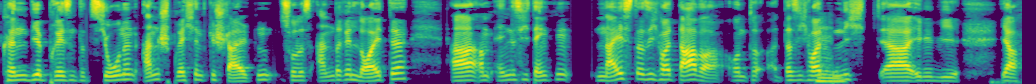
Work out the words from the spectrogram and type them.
können wir Präsentationen ansprechend gestalten, so dass andere Leute äh, am Ende sich denken, nice, dass ich heute da war und äh, dass ich heute mhm. nicht äh, irgendwie, ja,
